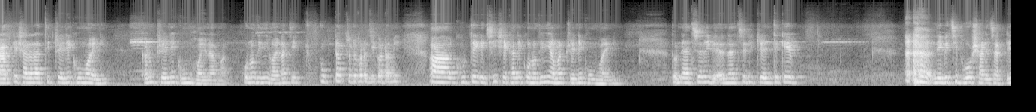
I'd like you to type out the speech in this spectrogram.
কালকে সারা রাত্রি ট্রেনে ঘুম হয়নি, কারণ ট্রেনে ঘুম হয় না আমার। কোনো দিনই হয় না যে টুকটাক ছোটোখাটো যে কটা আমি ঘুরতে গেছি, সেখানে কোনো দিনই আমার ট্রেনে ঘুম হয়নি। তো ন্যাচারালি ন্যাচারালি ট্রেন থেকে নেমেছি ভোর সাড়ে চারটে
